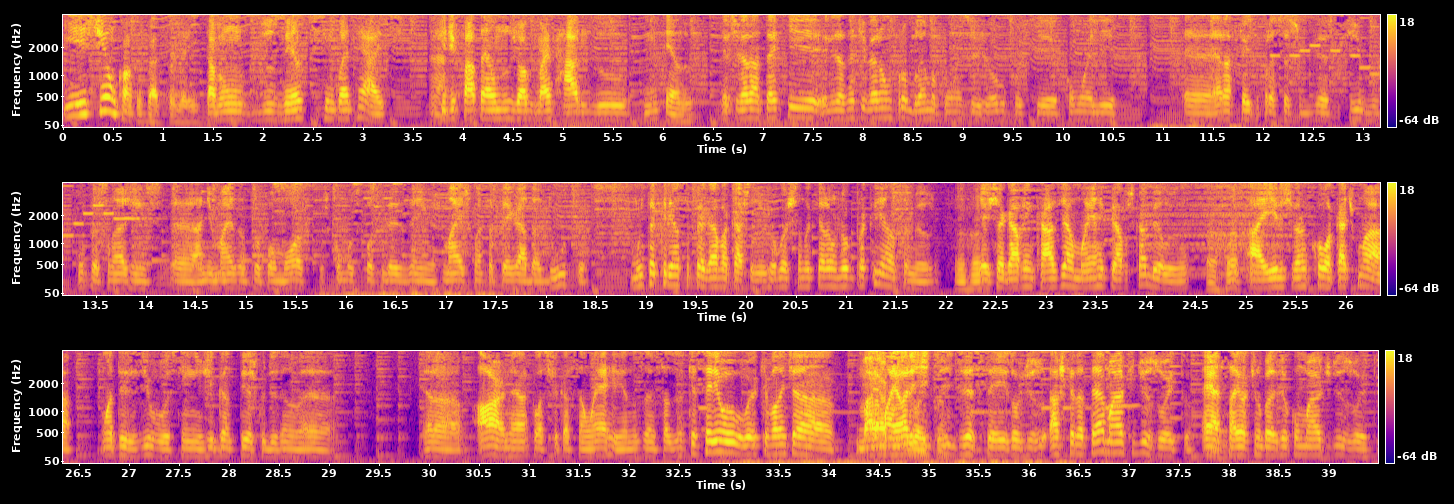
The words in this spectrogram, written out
E eles tinham Conquer Fur Day. Estavam 250 reais. Ah. Que de fato é um dos jogos mais raros do Nintendo. Eles tiveram até que eles até tiveram um problema com esse jogo porque como ele é, era feito para ser subversivo com personagens é, animais antropomórficos como se fossem desenhos mais com essa pegada adulta muita criança pegava a caixa do jogo achando que era um jogo para criança mesmo Uhum. e aí chegava em casa e a mãe arrepiava os cabelos né Aham. aí eles tiveram que colocar tipo uma, um adesivo assim gigantesco dizendo é, era R, né, a classificação R nos Estados Unidos, que seria o equivalente a Maior para maiores 18. de 16 ou 18, acho que era até maior que 18. É, saiu aqui no Brasil como maior de 18.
